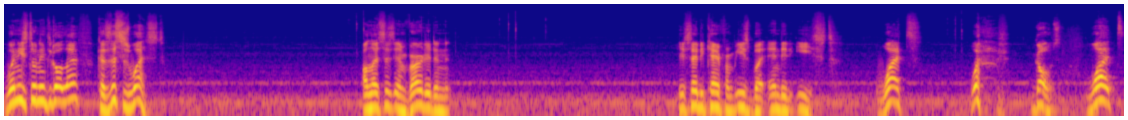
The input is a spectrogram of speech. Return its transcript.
Wouldn't he still need to go left? Because this is west. Unless it's inverted and he said he came from east but ended east. What? What? Ghost. What?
